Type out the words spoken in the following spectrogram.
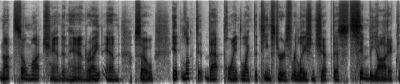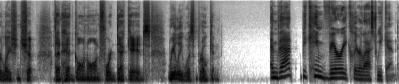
not so much hand in hand, right? And so it looked at that point like the Teamsters relationship, this symbiotic relationship that had gone on for decades, really was broken. And that became very clear last weekend.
